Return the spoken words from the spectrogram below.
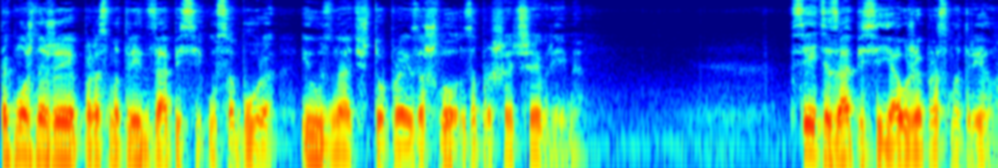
Так можно же просмотреть записи у Сабура и узнать, что произошло за прошедшее время. Все эти записи я уже просмотрел,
